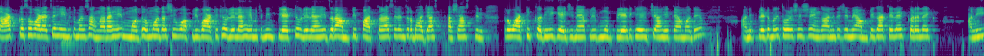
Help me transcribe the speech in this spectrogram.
ताट कसं वाढायचं हे मी तुम्हाला सांगणार आहे. मधोमध अशी आपली वाटी ठेवलेली आहे. म्हणजे मी प्लेट ठेवलेली आहे. जर आमटी पातळ असेल आणि जर भाज्या अस- अशा असतील तर वाटी कधीही घ्यायची नाही. आपली मो प्लेट घ्यायची आहे त्यामध्ये. आणि प्लेटमध्ये थोडेसे शेंगा आणि त्याचे मी आमटी घातलेले आहे कडेला एक आणि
